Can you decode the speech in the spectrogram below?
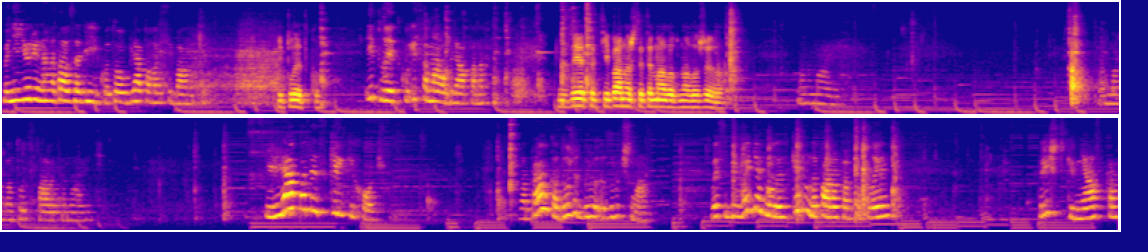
Мені Юрій нагадав за війку, то обляпала всі банки. І плитку. І плитку, і сама обляпана. Мені здається, в тій баночці ти мало б наложила. Нормально. Тепер можна тут ставити навіть. І ляпати скільки хочу. Заправка дуже зручна. Ви собі витягнули, кинули пару картоплин, трішечки м'яска,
